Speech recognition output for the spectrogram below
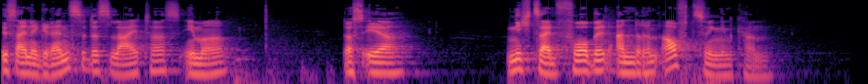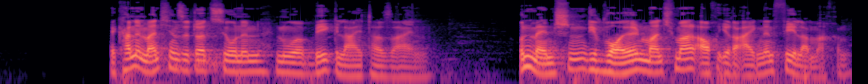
ist eine Grenze des Leiters immer, dass er nicht sein Vorbild anderen aufzwingen kann. Er kann in manchen Situationen nur Begleiter sein. Und Menschen, die wollen manchmal auch ihre eigenen Fehler machen.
